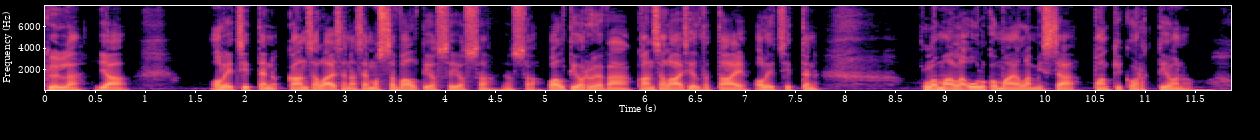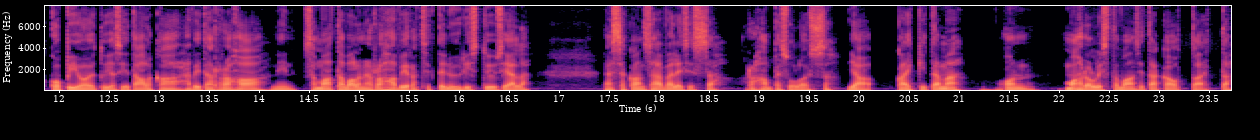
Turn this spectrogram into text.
Kyllä, ja olit sitten kansalaisena semmoisessa valtiossa, jossa, jossa valtio ryövää kansalaisilta tai olit sitten lomalla ulkomailla, missä pankkikortti on kopioitu ja siitä alkaa hävitä rahaa, niin samalla tavalla rahavirrat sitten yhdistyy siellä – näissä kansainvälisissä rahanpesuloissa. Ja kaikki tämä on mahdollista vain sitä kautta, että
